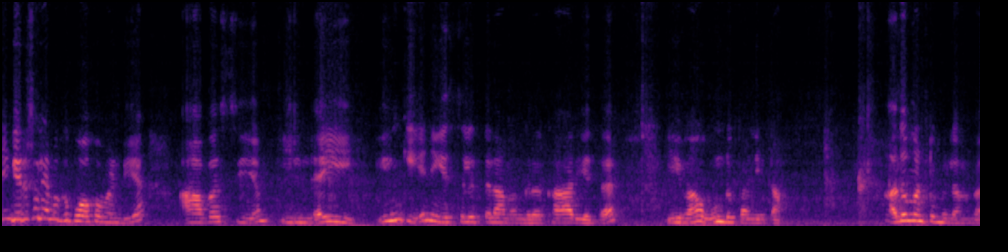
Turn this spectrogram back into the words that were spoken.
நீங்க எருசலேமுக்கு போக வேண்டிய அவசியம் இல்லை. இங்கேயே நீங்க செலுத்தலாம்ங்கிற காரியத்தை இவன் உண்டு பண்ணிட்டான். அது மட்டும் இல்லாம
